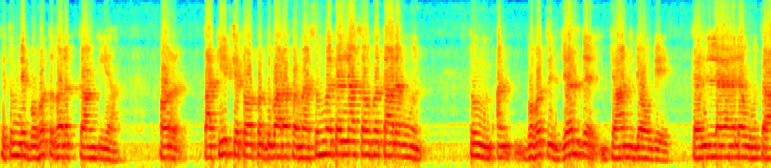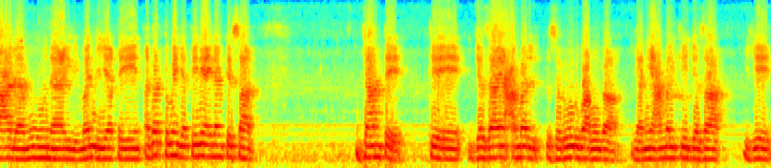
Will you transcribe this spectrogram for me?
کہ تم نے بہت غلط کام کیا۔ اور تاکید کے طور پر دوبارہ فرمایا سم کل سوف تعلمون۔ تم بہت جلد جان جاؤ گے۔ کل لو تعلمون علم الیقین۔ اگر تمہیں یقین علم کے ساتھ جانتے کہ جزائے عمل ضرور ہوگا یعنی عمل کی جزا یہ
